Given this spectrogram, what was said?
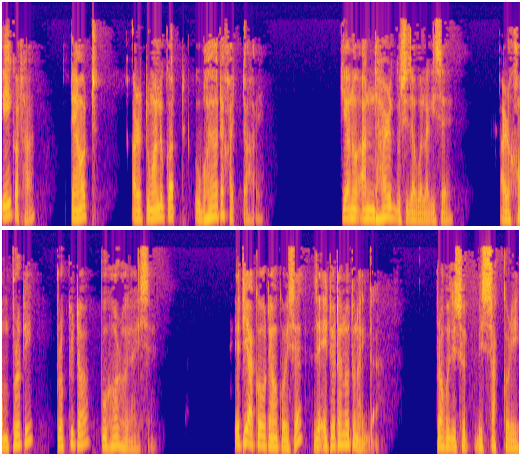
এই কথা তেওঁত আৰু তোমালোকত উভয়তে সত্য হয়। কিয়নো আন্ধাৰ গুচি যাব লাগিছে আৰু সম্প্ৰতি প্ৰকৃত পোহৰ হৈ আহিছে। এতিয়া আকৌ তেওঁ কৈছে যে এইটো এটা নতুন আজ্ঞা। প্ৰভু যীশুত বিশ্বাস কৰি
